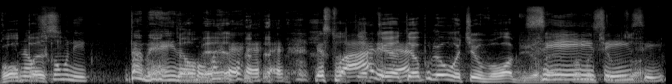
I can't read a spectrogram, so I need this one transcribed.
Roupas. que não se comunicam. Também, não. Também. É. Vestuário, até porque, né? Até porque é um motivo óbvio, sim, né? Sim, óbvios. sim,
